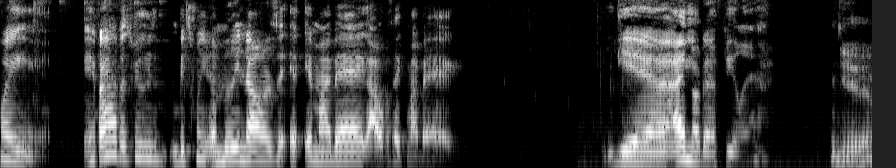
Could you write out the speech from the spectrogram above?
Like, if I have to choose between a million dollars i- in my bag, I would take my bag. Yeah, I know that feeling. Yeah.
